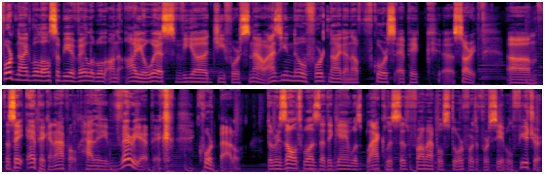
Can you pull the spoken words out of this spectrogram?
Fortnite will also be available on iOS via GeForce Now. As you know, Fortnite and of course Epic, uh, sorry, um, let's say Epic and Apple had a very epic court battle the result was that the game was blacklisted from Apple Store for the foreseeable future.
